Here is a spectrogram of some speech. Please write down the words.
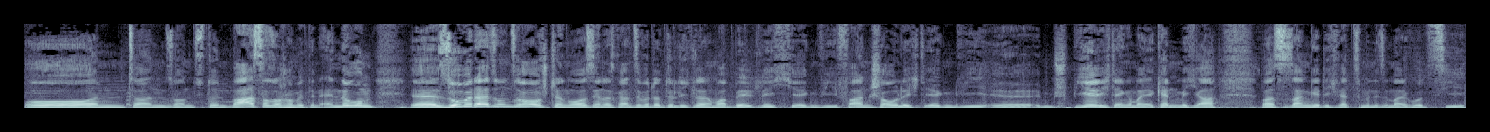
Und ansonsten war es das auch schon mit den Änderungen. Äh, so wird also unsere Aufstellung aussehen. Das Ganze wird natürlich gleich nochmal bildlich irgendwie veranschaulicht, irgendwie äh, im Spiel. Ich denke mal, ihr kennt mich ja, was das angeht. Ich werde zumindest immer kurz die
